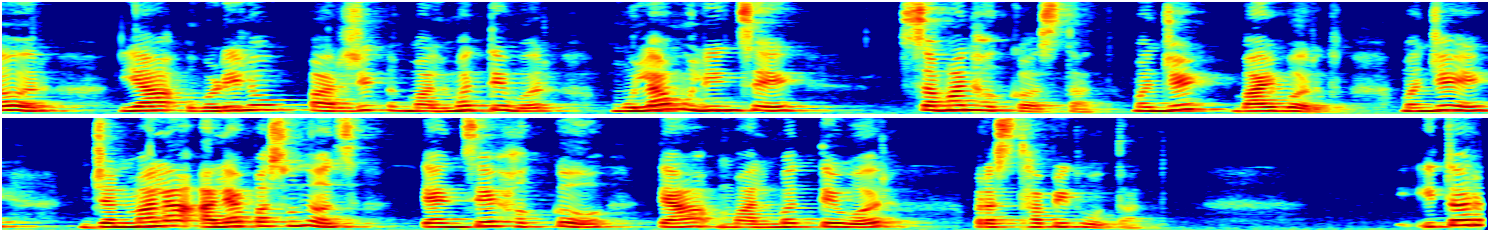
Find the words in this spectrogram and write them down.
तर या वडिलोपार्जित मालमत्तेवर मुलामुलींचे समान हक्क असतात. म्हणजे बाय बर्थ म्हणजे जन्माला आल्यापासूनच त्यांचे हक्क त्या मालमत्तेवर प्रस्थापित होतात. इतर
